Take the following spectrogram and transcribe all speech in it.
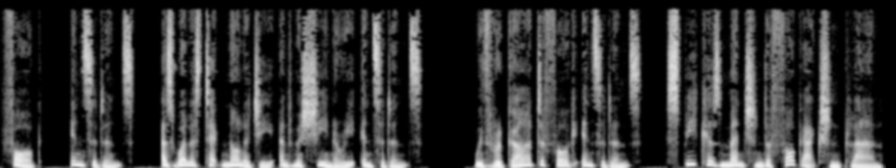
FoG, incidents, as well as technology and machinery incidents. With regard to FoG incidents, speakers mentioned a FoG action plan,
